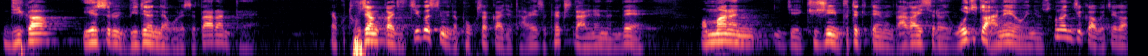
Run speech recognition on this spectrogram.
네가 예수를 믿어야 한다고 그랬어요. 딸한테. 도장까지 찍었습니다. 복사까지 다 해서 팩스 날렸는데 엄마는 이제 귀신이 붙었기 때문에 나가 있으라고 오지도 않아요. 왜냐면 손 얹을까봐 제가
